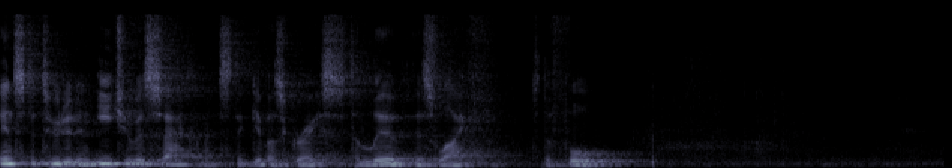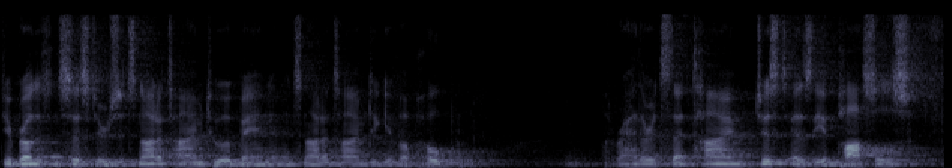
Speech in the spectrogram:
instituted in each of his sacraments that give us grace to live this life to the full? Dear brothers and sisters, it's not a time to abandon, it's not a time to give up hope, but rather it's that time, just as the apostles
